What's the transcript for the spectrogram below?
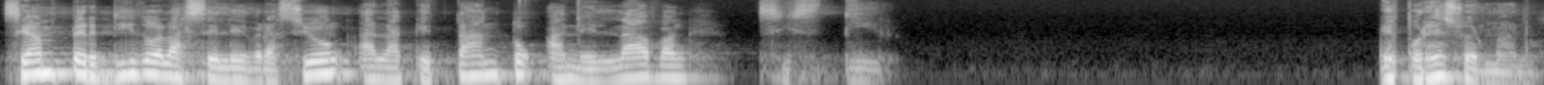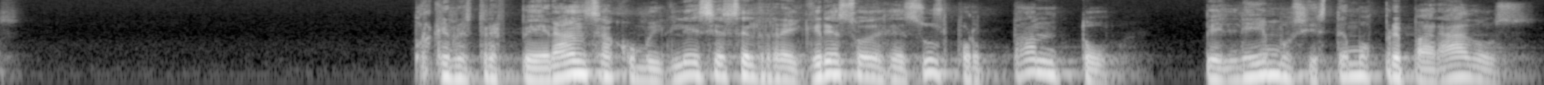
se han perdido la celebración a la que tanto anhelaban asistir. Es por eso, hermanos, porque nuestra esperanza como iglesia es el regreso de Jesús, por tanto, velemos y estemos preparados.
